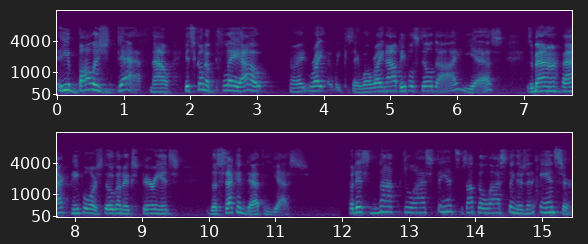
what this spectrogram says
He abolished death. Now, it's going to play out all right, right. We can say, well, right now people still die. Yes. As a matter of fact, people are still going to experience the second death. Yes. But it's not the last answer. It's not the last thing. There's an answer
